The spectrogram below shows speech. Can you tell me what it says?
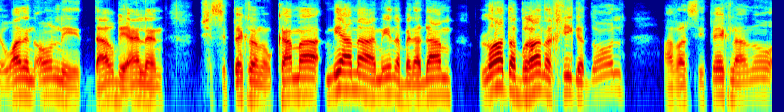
the one and only, דרבי אלן, שסיפק לנו כמה, מי המאמין, הבן אדם לא הדברן הכי גדול, אבל סיפק לנו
